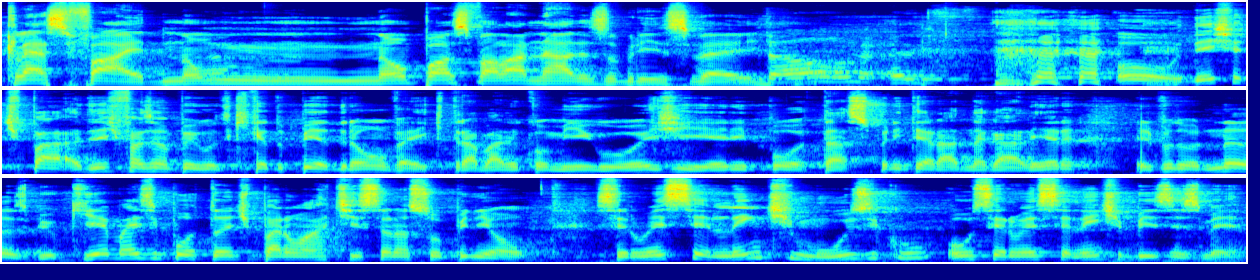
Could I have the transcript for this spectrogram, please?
classified. Não, não posso falar nada sobre isso, velho. Então. Ô, deixa, eu te deixa eu fazer uma pergunta aqui que é do Pedrão, velho, que trabalha comigo hoje. E ele, pô, tá super inteirado na galera. Ele perguntou: Nusby, o que é mais importante para um artista, na sua opinião? Ser um excelente músico ou ser um excelente businessman?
